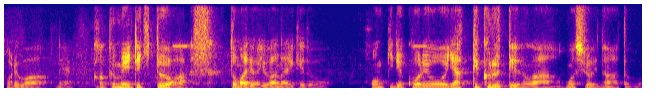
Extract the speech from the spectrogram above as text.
これはね、革命的とはとまでは言わないけど、本気でこれをやってくるっていうのが面白いなと思う。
